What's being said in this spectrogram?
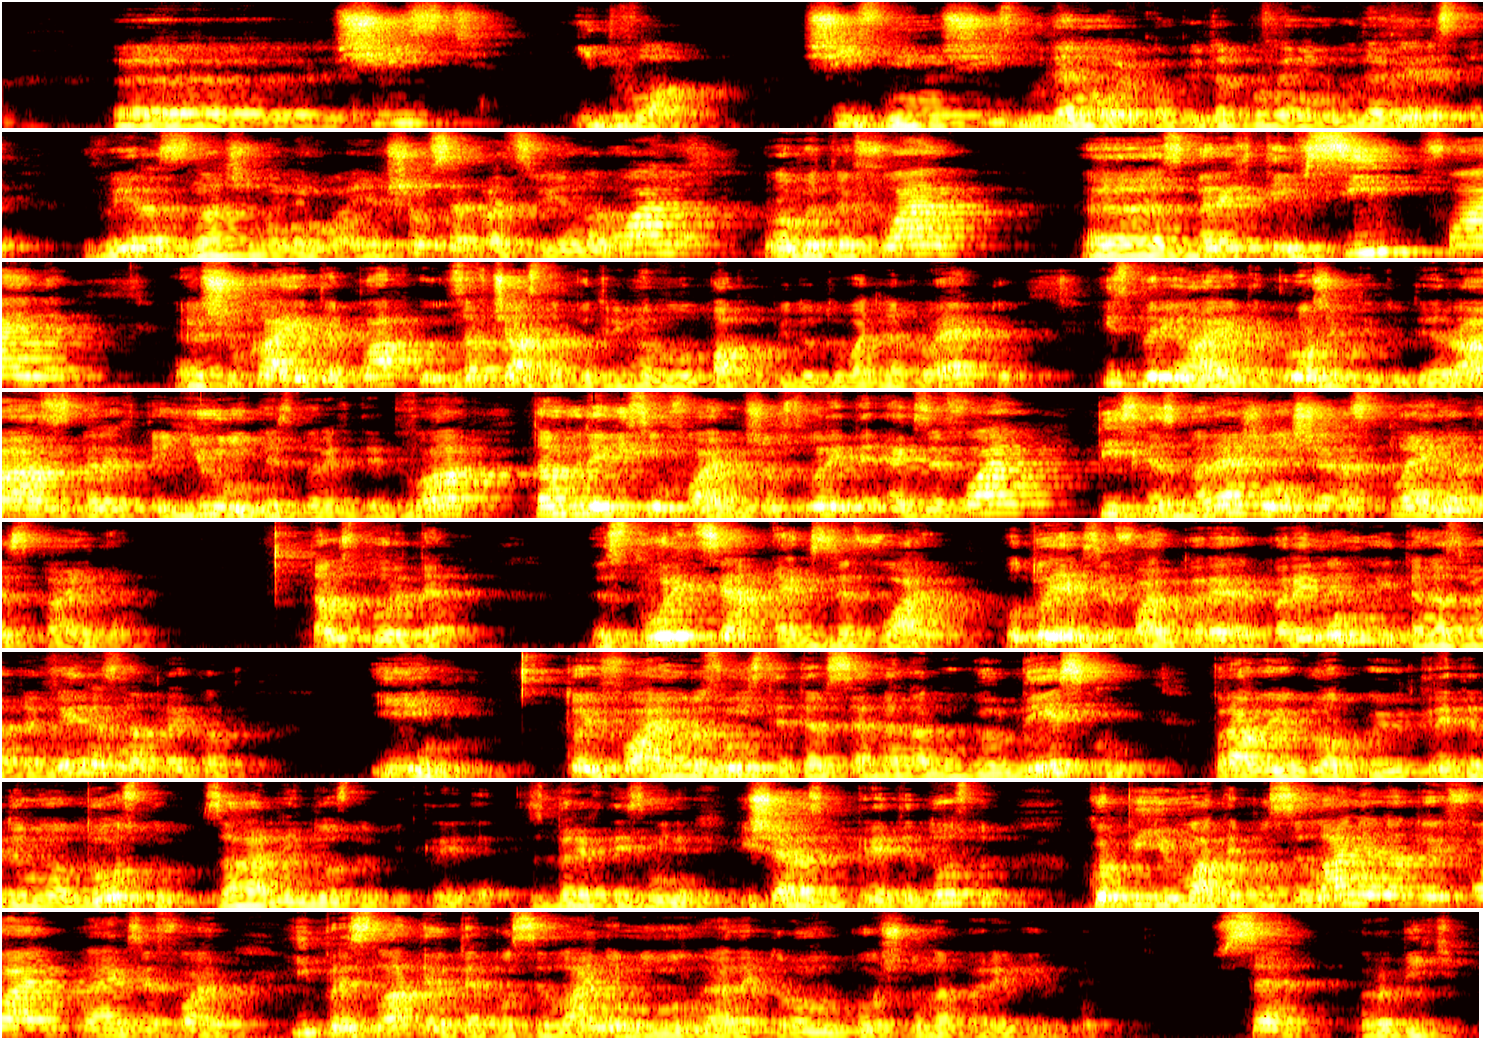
е, 6 і 2. 6 мінус 6 буде 0. Комп'ютер повинен буде вивести. Вираз значення немає. Якщо все працює нормально, робите файл, е, зберегти всі файли. Е, Шукаєте папку, завчасно потрібно було папку підготувати для проєкту. І зберігаєте прожекти туди раз зберегти, юніти зберегти два. Там буде 8 файлів. Щоб створити exe файл, після збереження ще раз play натискаєте. Там створите, створиться exe файл. Отой exe файл перейменуєте, назвете вираз, наприклад. І той файл розмістите в себе на Google диску. Правою кнопкою відкрити до нього доступ, загальний доступ відкрити, зберегти зміни. І ще раз відкрити доступ, копіювати посилання на той файл, на exe і прислати оте посилання мені на електронну почту на перевірку. Все, робіть.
